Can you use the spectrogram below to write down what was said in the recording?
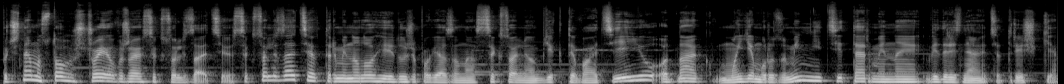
Почнемо з того, що я вважаю сексуалізацією. Сексуалізація в термінології дуже пов'язана з сексуальною об'єктивацією, однак в моєму розумінні ці терміни відрізняються трішки.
